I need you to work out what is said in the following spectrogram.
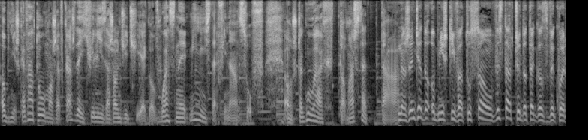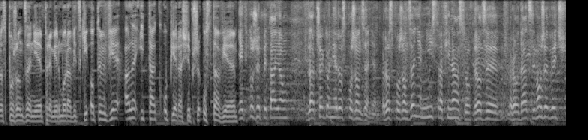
Obniżkę VAT-u może w każdej chwili zarządzić jego własny minister finansów. O szczegółach Tomasz Setta. Narzędzia do obniżki VAT-u są. Wystarczy do tego zwykłe rozporządzenie. Premier Morawiecki o tym wie, ale i tak upiera się przy ustawie. Niektórzy pytają, dlaczego nie rozporządzeniem? Rozporządzeniem ministra finansów, drodzy rodacy, może być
